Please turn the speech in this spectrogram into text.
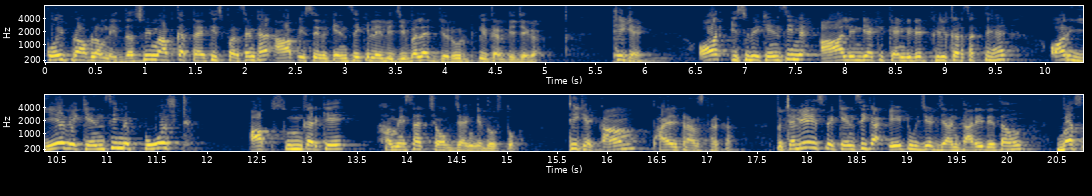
कोई प्रॉब्लम नहीं। दसवीं में आपका तैंतीस परसेंट है, आप इस वैकेंसी के लिए एलिजिबल है, ज़रूर फिल कर दीजिएगा। ठीक है? और इस वैकेंसी में ऑल इंडिया के कैंडिडेट फिल कर सकते हैं। और ये वैकेंसी में पोस्ट आप सुन करके हमेशा चौक जाएँगे दोस्तों। ठीक है, काम फ़ाइल ट्रांसफ़र का। तो चलिए इस वैकेंसी का ए टू जेड जानकारी देता हूँ। बस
